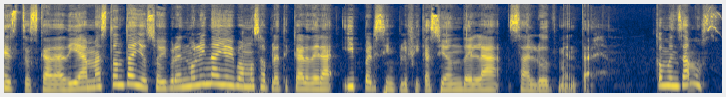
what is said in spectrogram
Esto es cada día más tonta. Yo soy Bren Molina y hoy vamos a platicar de la hipersimplificación de la salud mental. Comenzamos.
